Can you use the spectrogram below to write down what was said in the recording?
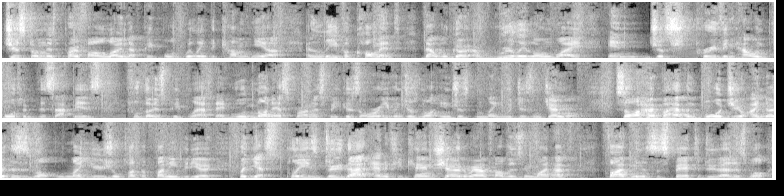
just on this profile alone that people are willing to come here and leave a comment, that will go a really long way in just proving how important this app is for those people out there who are non-Esperanto speakers or even just not interested in languages in general. So I hope I haven't bored you. I know this is not my usual type of funny video, but yes, please do that. And if you can, share it around for others who might have five minutes to spare to do that as well.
